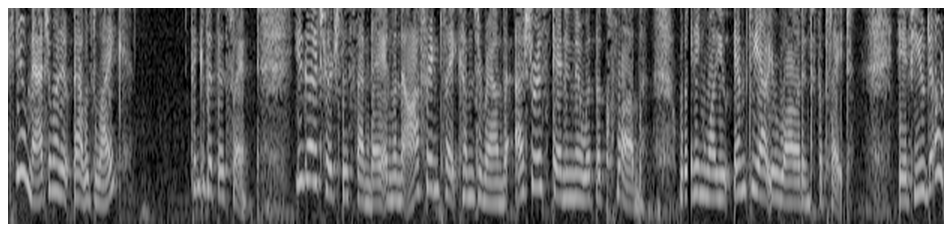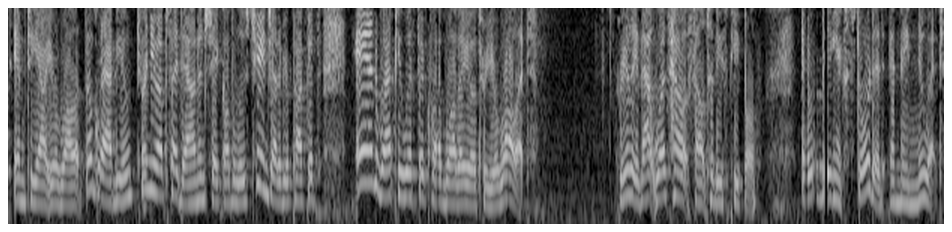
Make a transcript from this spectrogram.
Can you imagine what it, that was like? Think of it this way. You go to church this Sunday, and when the offering plate comes around, the usher is standing there with a club, waiting while you empty out your wallet into the plate. If you don't empty out your wallet, they'll grab you, turn you upside down, and shake all the loose change out of your pockets, and whap you with their club while they go through your wallet. Really, that was how it felt to these people. They were being extorted and they knew it.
